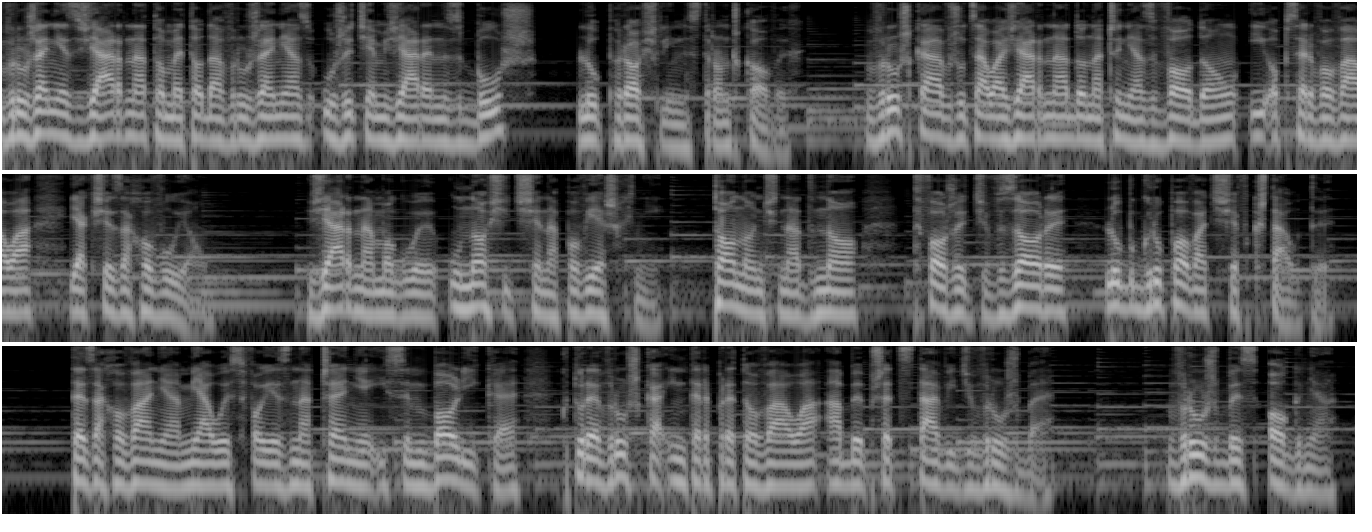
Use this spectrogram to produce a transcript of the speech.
Wróżenie z ziarna to metoda wróżenia z użyciem ziaren zbóż lub roślin strączkowych. Wróżka wrzucała ziarna do naczynia z wodą i obserwowała, jak się zachowują. Ziarna mogły unosić się na powierzchni, tonąć na dno, tworzyć wzory lub grupować się w kształty. Te zachowania miały swoje znaczenie i symbolikę, które wróżka interpretowała, aby przedstawić wróżbę. Wróżby z ognia.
